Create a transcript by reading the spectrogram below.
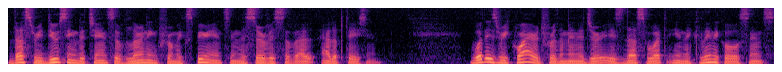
thus reducing the chance of learning from experience in the service of adaptation. What is required for the manager is thus what in a clinical sense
